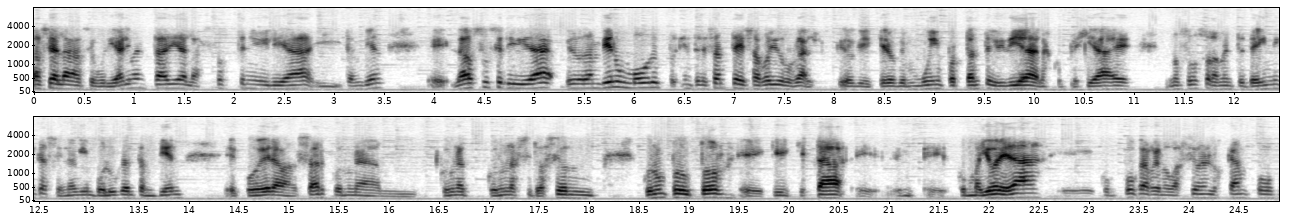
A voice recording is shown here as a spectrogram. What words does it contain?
hacia la seguridad alimentaria, la sostenibilidad y también eh, la asociatividad, pero también un modo interesante de desarrollo rural. Creo que, creo que es muy importante hoy día las complejidades no son solamente técnicas, sino que involucran también el poder avanzar con una, con una, con una situación, con un productor eh, que, está eh, con mayor edad, con poca renovación en los campos,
